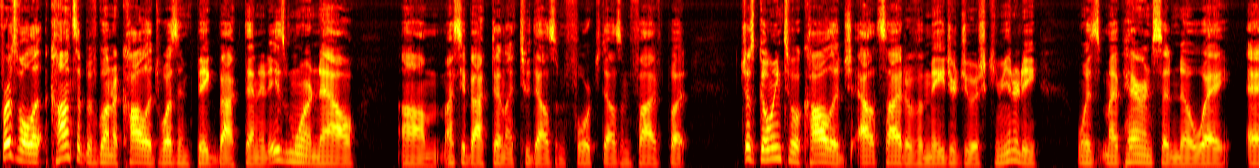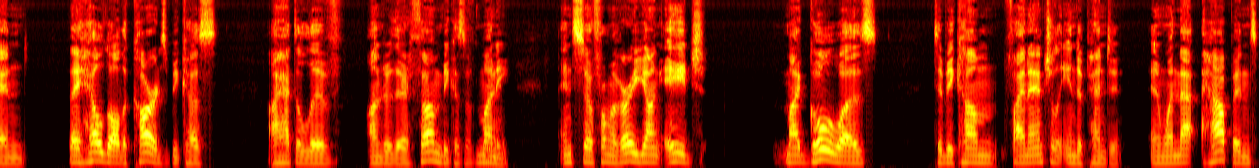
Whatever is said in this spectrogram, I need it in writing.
First of all, the concept of going to college wasn't big back then. It is more now. Um, I say back then like 2004, 2005, but just going to a college outside of a major Jewish community was my parents said no way and they held all the cards because I had to live under their thumb because of money. And so from a very young age, my goal was to become financially independent. And when that happens,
